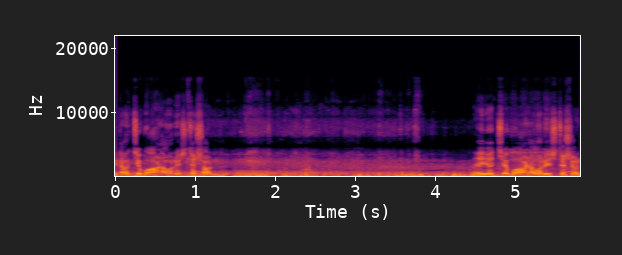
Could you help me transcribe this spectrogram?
এটা হচ্ছে বহানগর স্টেশন। এই হচ্ছে বহানগর স্টেশন।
